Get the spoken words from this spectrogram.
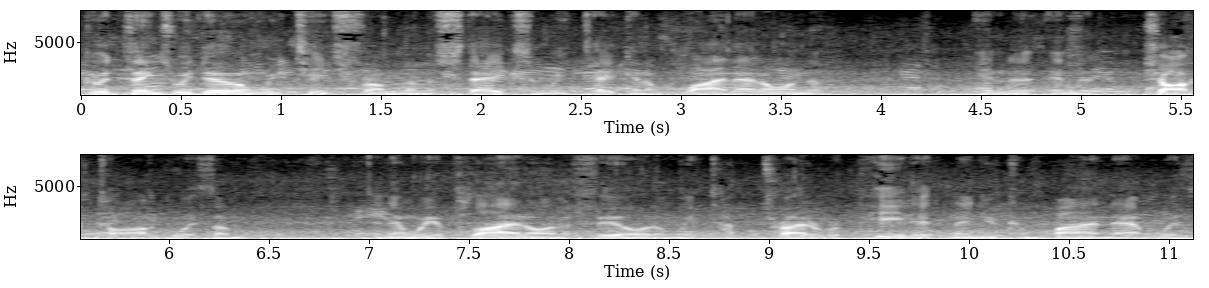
good things we do and we teach from the mistakes and we take and apply that on the in the in the chalk talk with them. And then we apply it on the field and we try to repeat it and then you combine that with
